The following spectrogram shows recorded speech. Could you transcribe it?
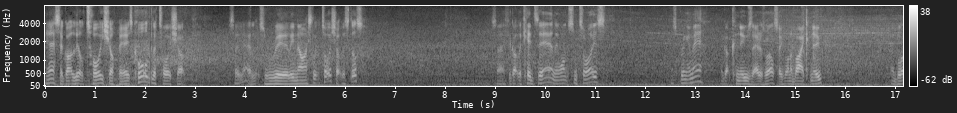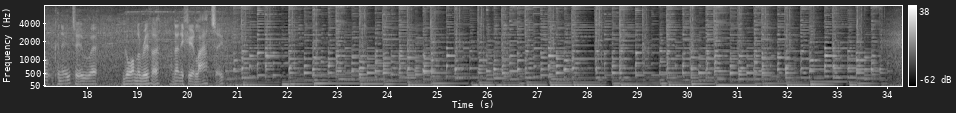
Yes, I've got a little toy shop here. It's called the toy shop. So yeah, it looks a really nice little toy shop. This does. So if you've got the kids here and they want some toys, bring them here. They've got canoes there as well. So if you want to buy a canoe, a blow up canoe to uh, go on the river, I don't know if you're allowed to.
